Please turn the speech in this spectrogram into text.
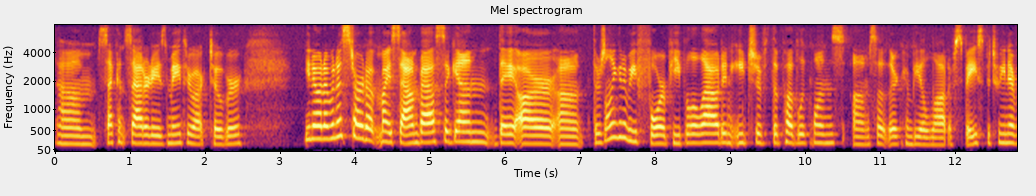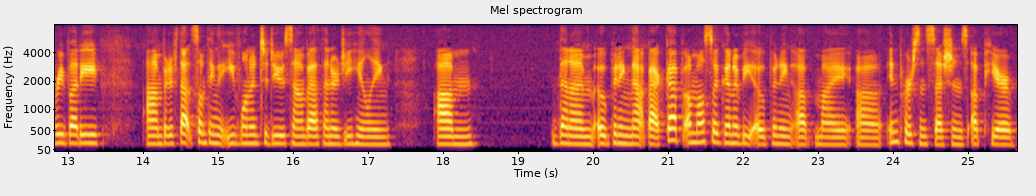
Um, second Saturdays, May through October. You know what? I'm going to start up my sound baths again. They are, uh, there's only going to be four people allowed in each of the public ones, um, so there can be a lot of space between everybody. Um, but if that's something that you've wanted to do, sound bath energy healing, um, then I'm opening that back up. I'm also going to be opening up my uh, in person sessions up here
